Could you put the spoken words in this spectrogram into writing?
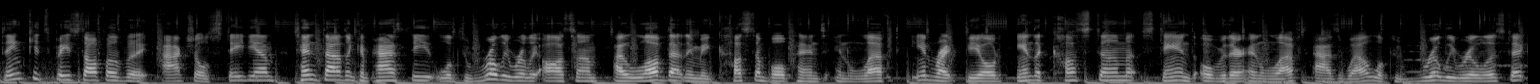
think it's based off of an actual stadium. 10,000 capacity, looks really, really awesome. I love that they made custom bullpens in left and right field, and the custom stands over there in left as well. Looks really realistic.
